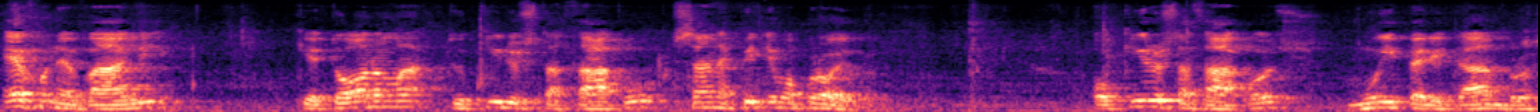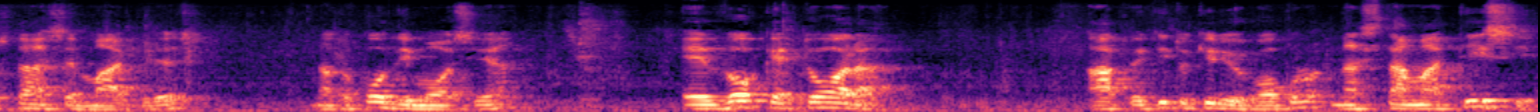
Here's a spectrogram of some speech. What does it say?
έχουν βάλει και το όνομα του κύριου Σταθάκου σαν επίτιμο πρόεδρο. Ο κύριος Σταθάκος μου είπε ρητά μπροστά σε μάρτυρες, να το πω δημόσια, εδώ και τώρα απαιτεί το κύριο Γόπουλο να σταματήσει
